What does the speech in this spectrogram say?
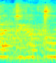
said you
